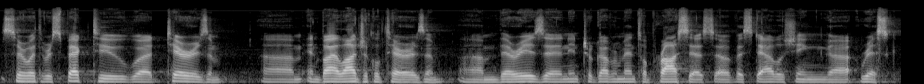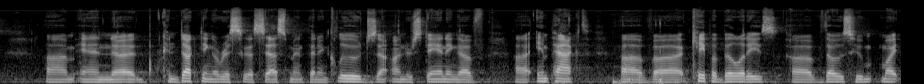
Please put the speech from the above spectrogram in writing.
Sir, with respect to uh, terrorism um, and biological terrorism, um, there is an intergovernmental process of establishing uh, risk um, and uh, conducting a risk assessment that includes uh, understanding of uh, impact, of uh, capabilities of those who might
